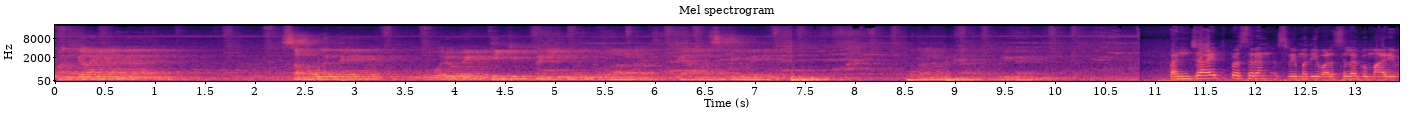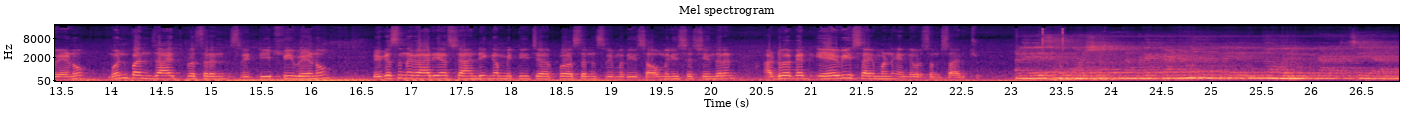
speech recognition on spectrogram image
പങ്കാളിയാകാൻ സമൂഹത്തിലെ ഓരോ വ്യക്തിക്കും കഴിയുന്നു എന്നുള്ളതാണ് ഗ്രാമസഭയുടെ പഞ്ചായത്ത് പ്രസിഡന്റ് ശ്രീമതി വത്സലകുമാരി വേണു മുൻ panchayat president Shri T P Venu വികസനകാര്യ standing committee chairperson Shrimati Soumini Sasheendran advocate A V Simon എന്നിവർ സംസാരിച്ചു. ഒരു കാഴ്ചയാണ്.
